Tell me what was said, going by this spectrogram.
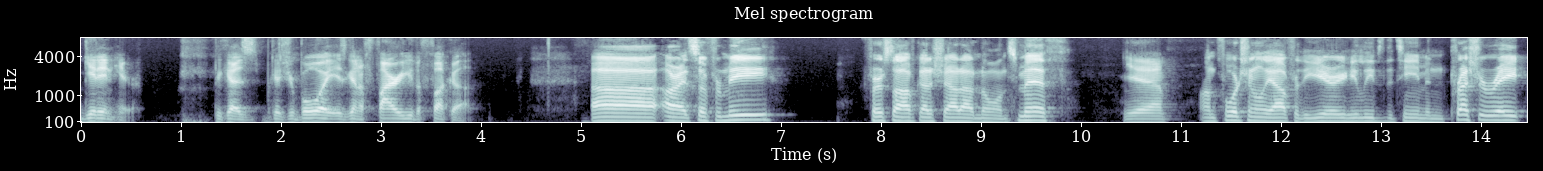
get in here because because your boy is gonna fire you the fuck up. Uh, all right. So for me, first off, got to shout out Nolan Smith. Yeah. Unfortunately, out for the year. He leads the team in pressure rate.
